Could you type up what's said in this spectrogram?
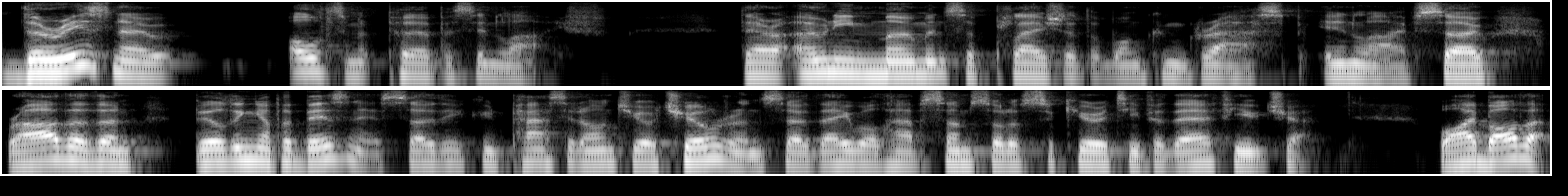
there is no ultimate purpose in life there are only moments of pleasure that one can grasp in life. So rather than building up a business so that you can pass it on to your children so they will have some sort of security for their future, why bother?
